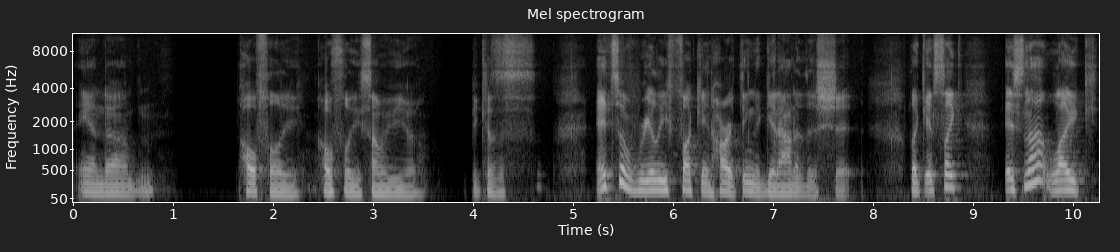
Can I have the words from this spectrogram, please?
And um hopefully, hopefully some of you because it's, it's a really fucking hard thing to get out of this shit. Like it's like it's not like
